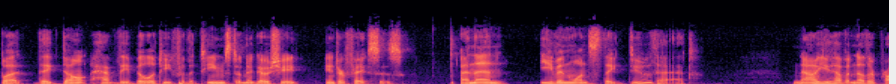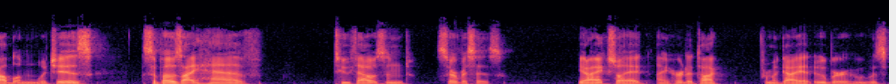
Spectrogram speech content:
but they don't have the ability for the teams to negotiate interfaces. And then, even once they do that, now you have another problem, which is suppose I have 2,000 services. You know, actually, I, I heard a talk from a guy at Uber who was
